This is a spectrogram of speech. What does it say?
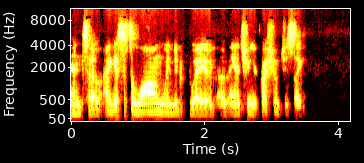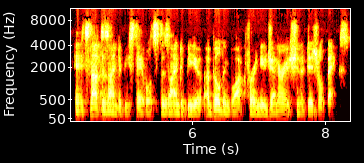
and so I guess it's a long winded way of, of answering your question, which is like, it's not designed to be stable. It's designed to be a building block for a new generation of digital banks.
